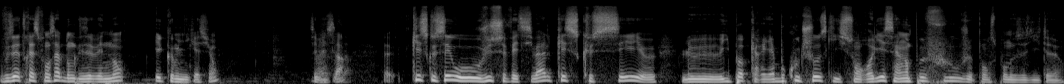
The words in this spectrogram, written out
Vous êtes responsable donc des événements et communication. C'est bien ça. Euh, Qu'est-ce que c'est au juste ce festival? Qu'est-ce que c'est euh, le hip-hop? Car il y a beaucoup de choses qui y sont reliées. C'est un peu flou, je pense, pour nos auditeurs.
